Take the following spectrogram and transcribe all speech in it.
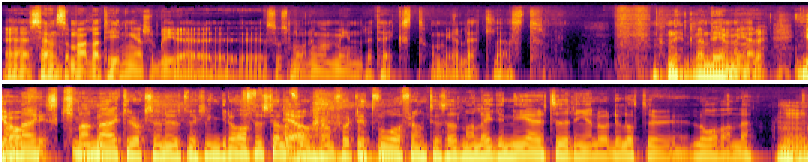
Eh, sen som alla tidningar så blir det eh, så småningom mindre text och mer lättläst. men, det, men det är mer Man, grafisk. märk, man märker också en utveckling grafiskt i alla fall Ja. från 42 fram till så att man lägger ner tidningen. Då. Det låter lovande. Mm.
